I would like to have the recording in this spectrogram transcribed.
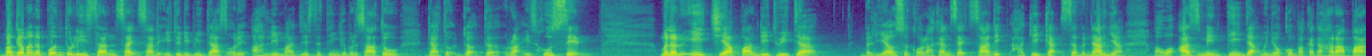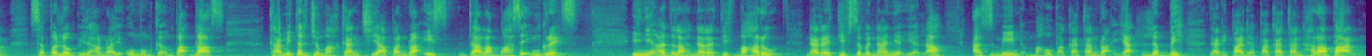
Bagaimanapun tulisan Syed Saddiq itu dibidas oleh Ahli Majlis Tertinggi Bersatu, Datuk Dr. Rais Hussein. Melalui ciapan di Twitter, Beliau sekolahkan Syed Saddiq hakikat sebenarnya bahawa Azmin tidak menyokong Pakatan Harapan sebelum pilihan raya umum ke-14. Kami terjemahkan ciapan Rais dalam bahasa Inggeris. Ini adalah naratif baharu. Naratif sebenarnya ialah Azmin mahu Pakatan Rakyat lebih daripada Pakatan Harapan.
